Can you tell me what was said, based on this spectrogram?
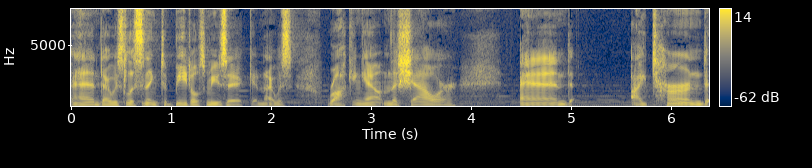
and I was listening to Beatles music and I was rocking out in the shower. And I turned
